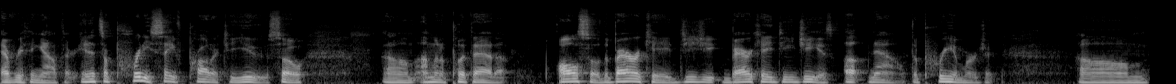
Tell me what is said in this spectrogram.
everything out there. And it's a pretty safe product to use. So um, I'm going to put that up. Also, the Barricade DG, Barricade DG is up now, the pre-emergent. Um,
